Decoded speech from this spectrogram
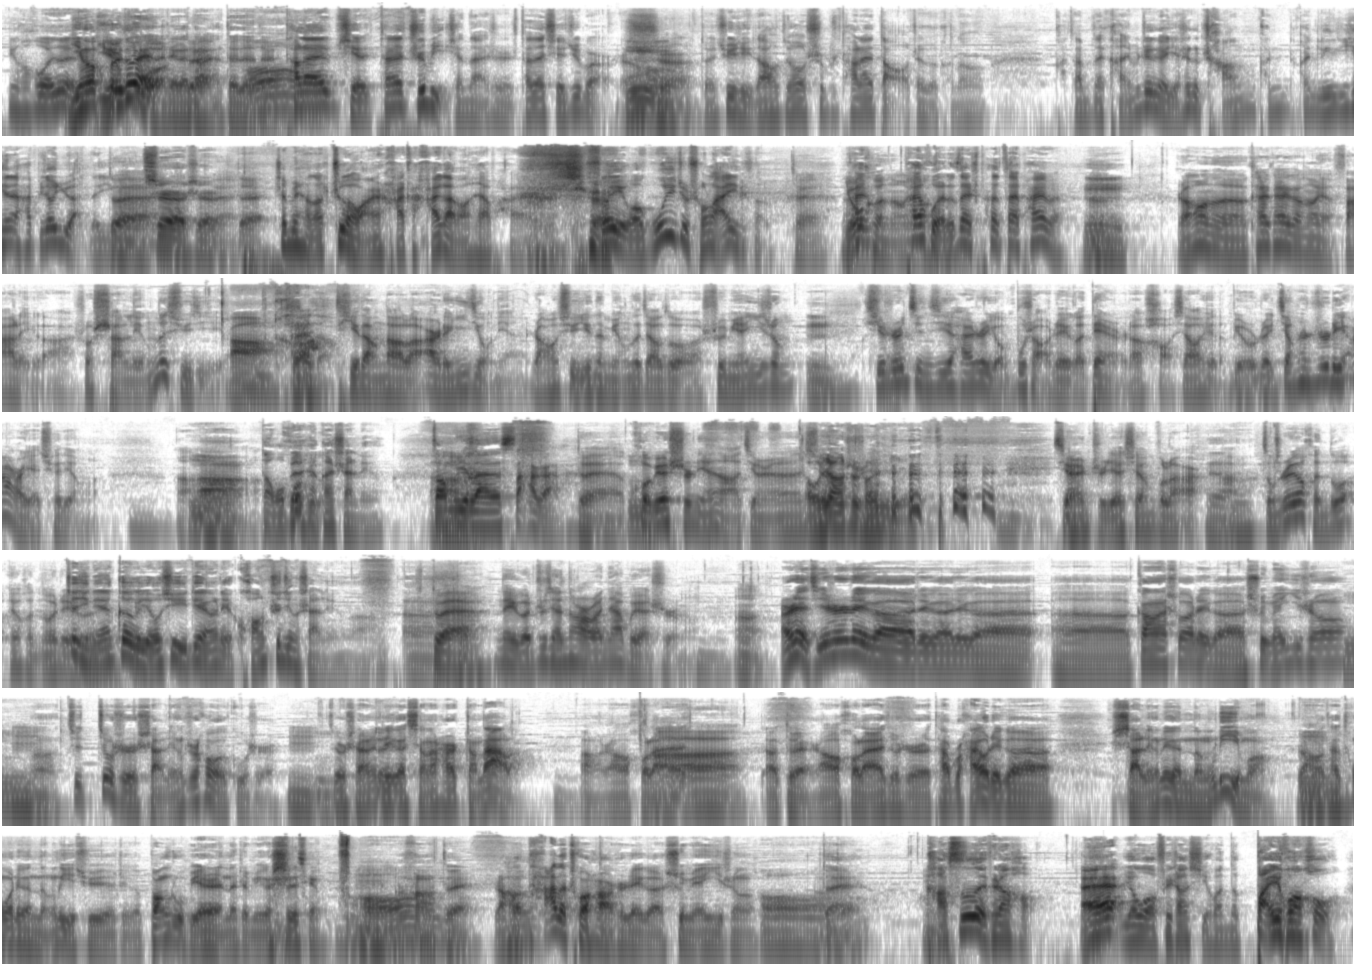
银河护卫队。银河护卫队的这个对导演，对对对。哦，他来写，他来执笔，现在是他在写剧本，然后是对具体到最后是不是他来导这个，可能咱们再看，因为这个也是个长，很很离离现在还比较远的一个，对是是对对，真没想到这玩意儿还还还敢往下拍，所以我估计就重来一次了，对，有可能拍毁了。再拍再拍呗。嗯然后呢，开开刚刚也发了一个啊，说《闪灵》的续集啊，对提档到了二零一九年，然后续集的名字叫做《睡眠医生》。嗯其实近期还是有不少这个电影的好消息的，比如这《僵尸之力二》也确定了啊嗯啊但我比较想看《闪灵》，，Zombieland Saga，对，阔别十年啊，竟然偶像是传奇，竟然直接宣布了二啊嗯！总之有很多有很多这个这几年各个游戏电影里狂致敬《闪灵》啊，嗯，对那个之前头号玩家不也是吗？嗯而且其实这个这个这个呃，刚才说这个睡眠医生嗯啊，就就是《闪灵》之后的故事，嗯。就是《闪灵》这个小男孩长大了啊，然后后来啊。啊对，然后后来就是他不是还有这个闪灵这个能力嘛，然后他嗯。通过这个能力去这个帮助别人的这么一个事情。啊，哦对，然后他的绰号是这个睡眠医生，哦，对，卡斯也非常好，哎，有我非常喜欢的白皇后，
